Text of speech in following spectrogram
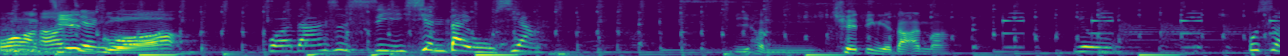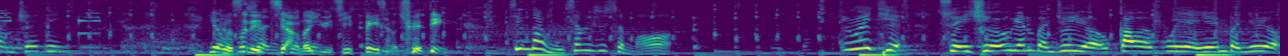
哇，建国。我的答案是 C 现代五项。你很确定你的答案吗？有，不是很确定。可是你讲的语气非常确定。现代五项是什么？因为铁水球原本就有，高尔夫也原本就有，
